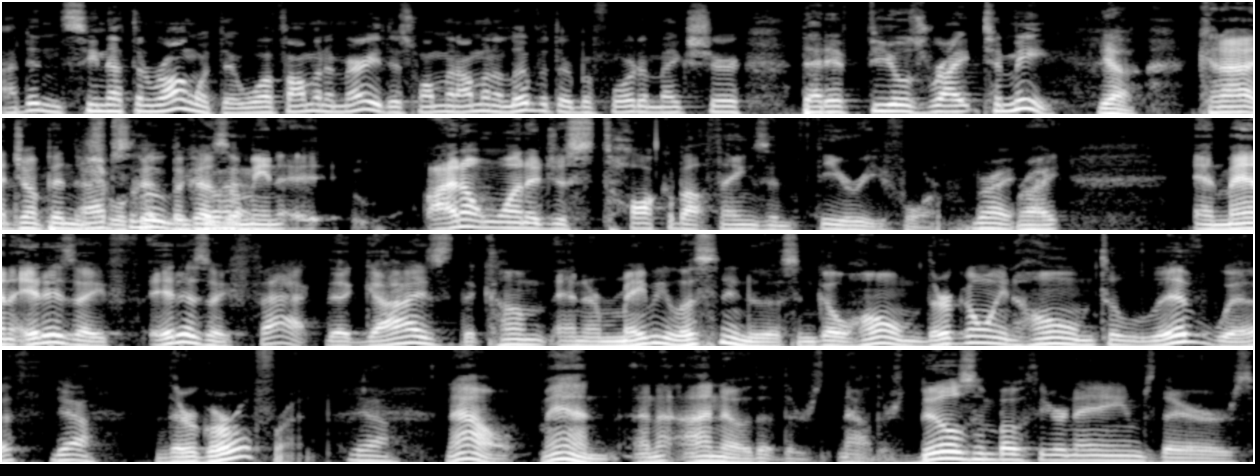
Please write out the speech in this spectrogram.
i didn't see nothing wrong with it well if i'm going to marry this woman i'm going to live with her before to make sure that it feels right to me Yeah. Can I jump in this real Absolutely. quick? Because I mean, it- I don't want to just talk about things in theory form. Right. Right. And man, it is a it is a fact that guys that come and are maybe listening to this and go home, they're going home to live with yeah their girlfriend. yeah Now, man, and I know that there's now there's bills in both of your names. There's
